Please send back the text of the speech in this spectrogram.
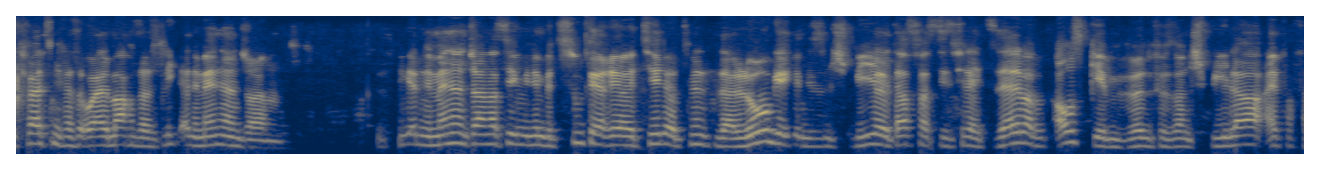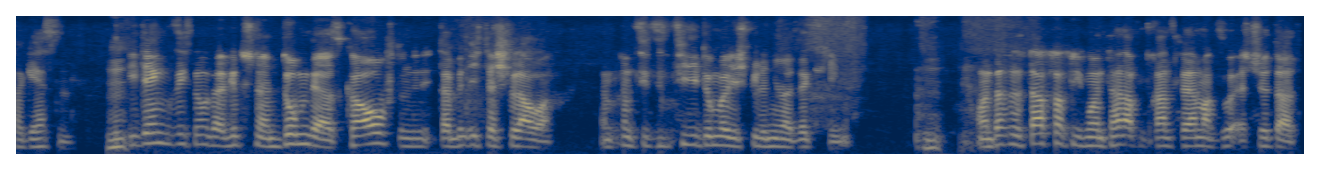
ich weiß nicht, was OL machen soll. Es liegt an den Managern. Es liegt an den Managern, dass sie irgendwie den Bezug der Realität oder zumindest der Logik in diesem Spiel, das, was sie vielleicht selber ausgeben würden für so einen Spieler, einfach vergessen. Hm. Die denken sich so, da gibt es schon einen Dumm, der es kauft und dann bin ich der Schlaue. Im Prinzip sind die, die dumm, weil die Spieler niemals wegkriegen. Hm. Und das ist das, was mich momentan auf dem Transfermarkt so erschüttert.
